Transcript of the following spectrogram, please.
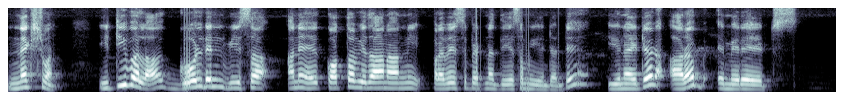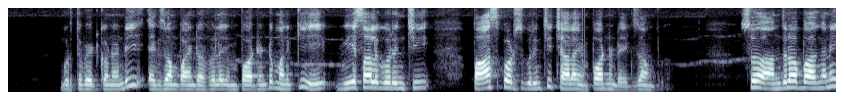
Next one. ఇటీవల గోల్డెన్ వీసా అనే కొత్త విధానాన్ని ప్రవేశపెట్టిన దేశం ఏంటంటే యునైటెడ్ అరబ్ ఎమిరేట్స్. గుర్తుపెట్టుకోనండి ఎగ్జామ్ పాయింట్ ఆఫ్ వ్యూలో ఇంపార్టెంట్. మనకి వీసాల గురించి పాస్పోర్ట్స్ గురించి చాలా ఇంపార్టెంట్ ఎగ్జాంపుల్. సో అందులో భాగంగానే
